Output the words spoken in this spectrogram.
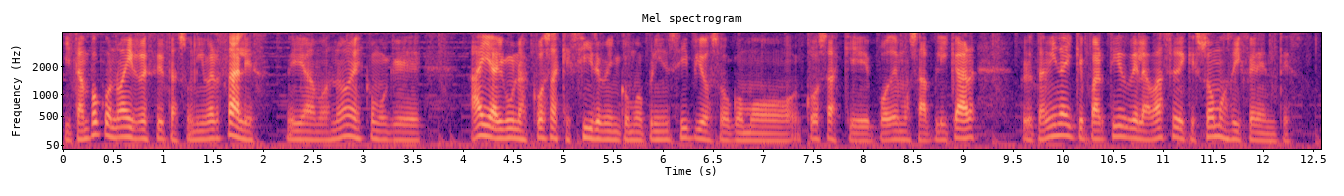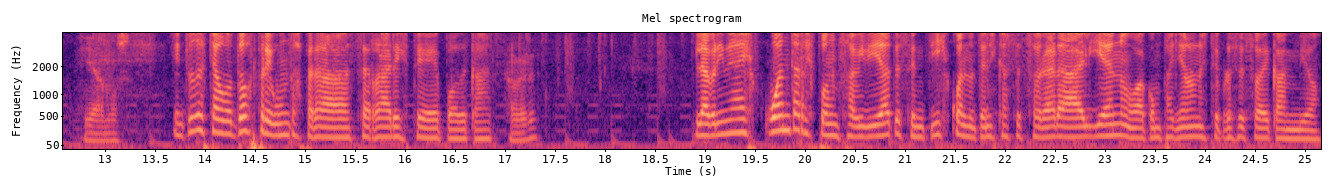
y tampoco no hay recetas universales, digamos, ¿no? Es como que hay algunas cosas que sirven como principios o como cosas que podemos aplicar, pero también hay que partir de la base de que somos diferentes, digamos. Entonces te hago dos preguntas para cerrar este podcast. A ver. La primera es cuánta responsabilidad te sentís cuando tenés que asesorar a alguien o acompañarlo en este proceso de cambio.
